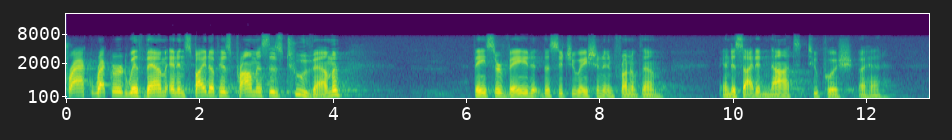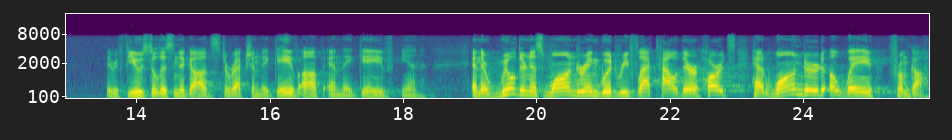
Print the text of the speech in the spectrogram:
track record with them and in spite of his promises to them, they surveyed the situation in front of them and decided not to push ahead. They refused to listen to God's direction. They gave up and they gave in. And their wilderness wandering would reflect how their hearts had wandered away from God.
